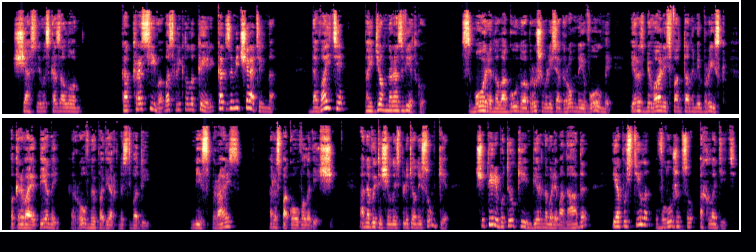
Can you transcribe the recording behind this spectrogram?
— счастливо сказал он. «Как красиво!» — воскликнула Кэрри. «Как замечательно!» «Давайте пойдем на разведку». С моря на лагуну обрушивались огромные волны и разбивались фонтанами брызг, покрывая пеной ровную поверхность воды. Мисс Прайс распаковывала вещи. Она вытащила из плетеной сумки четыре бутылки имбирного лимонада и опустила в лужицу охладить.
